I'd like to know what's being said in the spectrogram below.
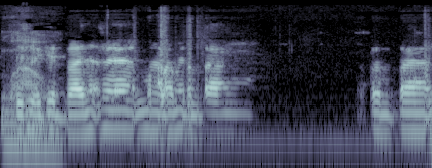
Wow. Jadi sedikit banyak saya mengalami tentang tentang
